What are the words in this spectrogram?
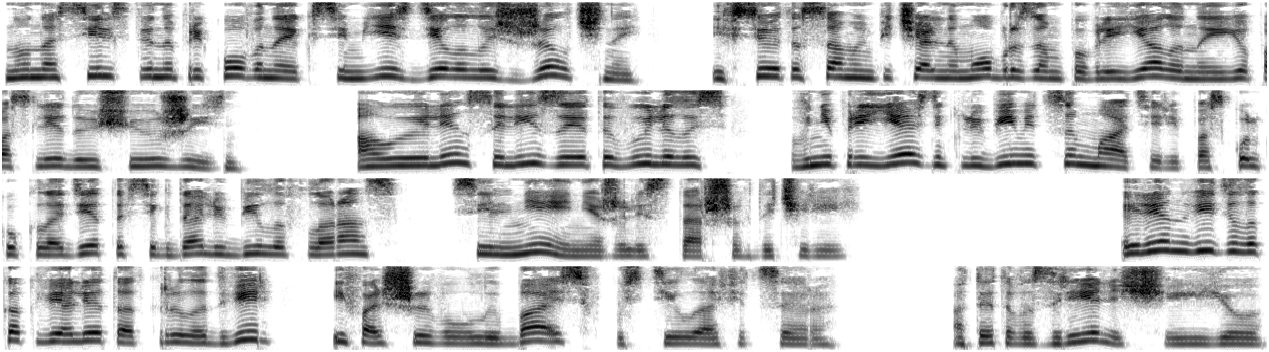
но насильственно прикованная к семье сделалась желчной, и все это самым печальным образом повлияло на ее последующую жизнь. А у Элен с Элизой это вылилось в неприязнь к любимице матери, поскольку Кладета всегда любила Флоранс сильнее, нежели старших дочерей. Элен видела, как Виолетта открыла дверь и, фальшиво улыбаясь, впустила офицера. От этого зрелища ее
